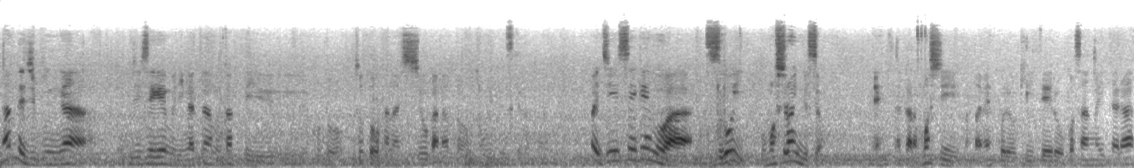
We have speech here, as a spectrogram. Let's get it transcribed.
なんで自分が人生ゲーム苦手なのかっていうことをちょっとお話ししようかなと思うんですけどもやっぱり人生ゲームはすごい面白いんですよ。ね、だからもしまたねこれを聞いているお子さんがいたら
